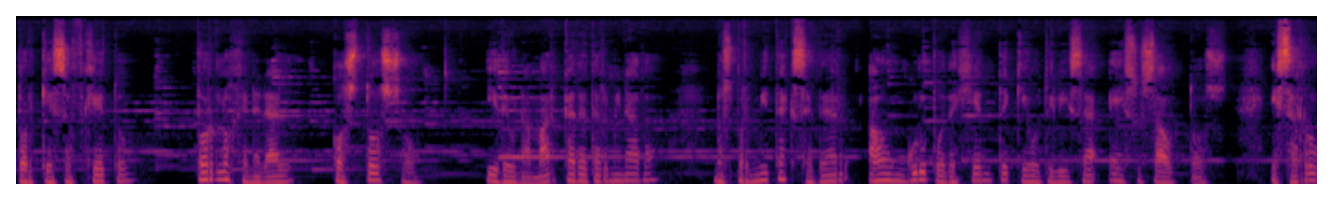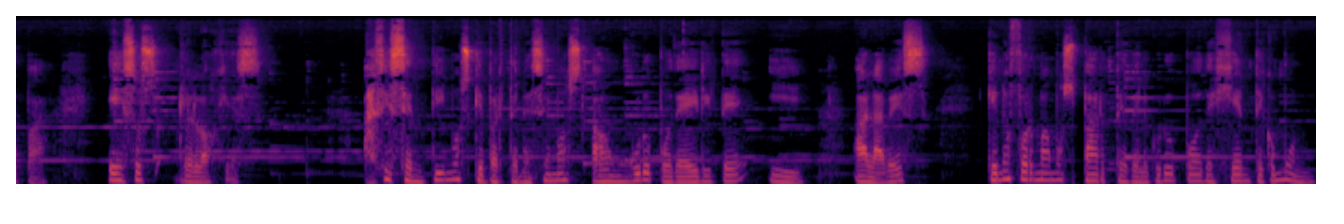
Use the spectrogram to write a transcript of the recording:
Porque ese objeto, por lo general costoso y de una marca determinada, nos permite acceder a un grupo de gente que utiliza esos autos, esa ropa, esos relojes. Así sentimos que pertenecemos a un grupo de élite y, a la vez, que no formamos parte del grupo de gente común.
